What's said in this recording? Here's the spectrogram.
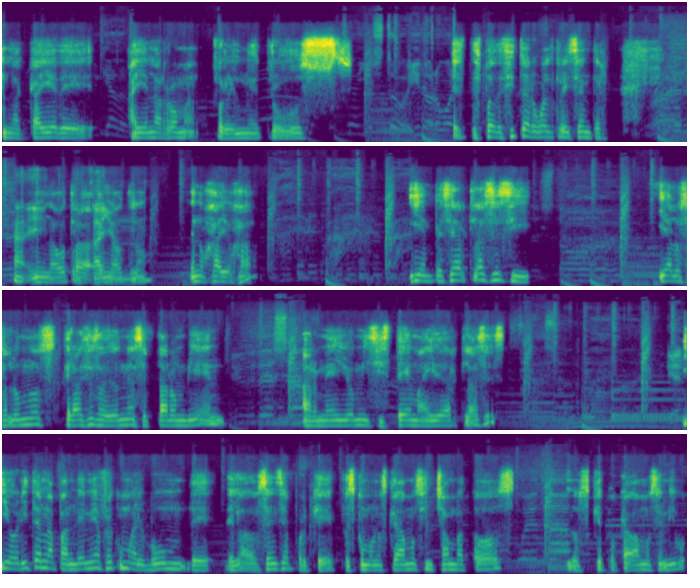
en la calle de, ahí en la Roma, por el Metrobús, después de Cito World Trade Center, ah, en, la otra, en la otra, en Ohio, Y empecé a dar clases y, y a los alumnos, gracias a Dios, me aceptaron bien. Armé yo mi sistema ahí de dar clases y ahorita en la pandemia fue como el boom de, la docencia porque pues como nos quedamos sin chamba todos los que tocábamos en vivo.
